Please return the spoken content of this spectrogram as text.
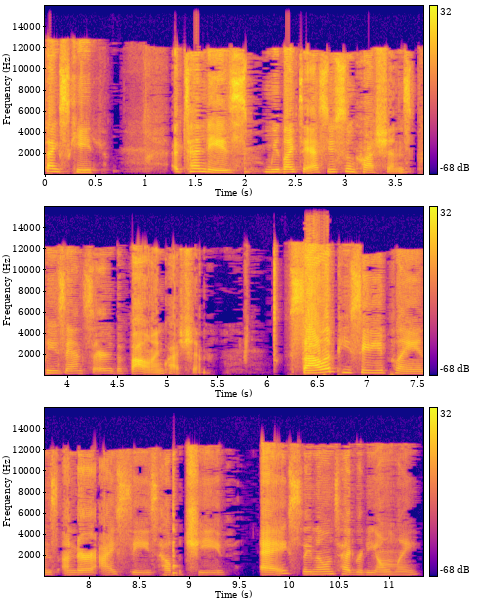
Thanks, Keith. Attendees, we'd like to ask you some questions. Please answer the following question. Solid PCB planes under ICs help achieve A. Signal integrity only,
